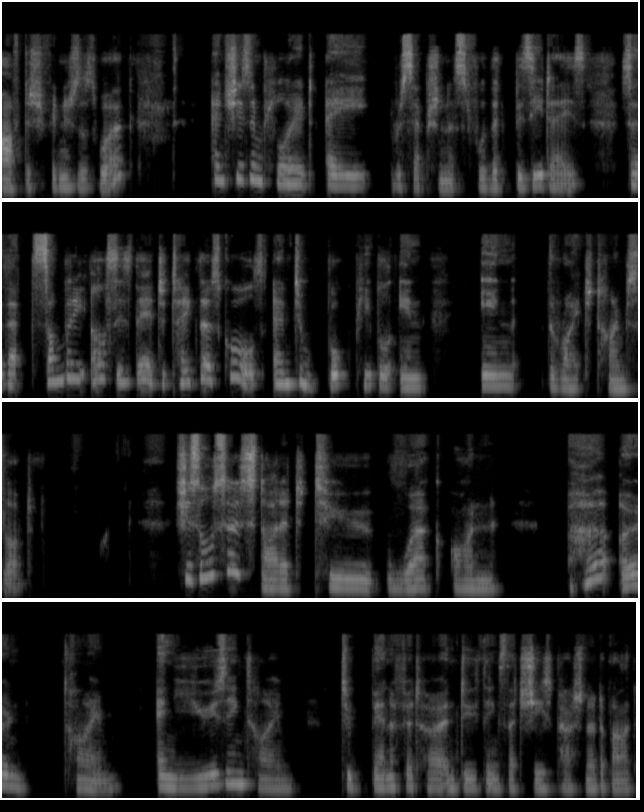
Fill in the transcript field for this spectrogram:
after she finishes work. And she's employed a receptionist for the busy days so that somebody else is there to take those calls and to book people in in the right time slot. She's also started to work on her own time and using time to benefit her and do things that she's passionate about.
